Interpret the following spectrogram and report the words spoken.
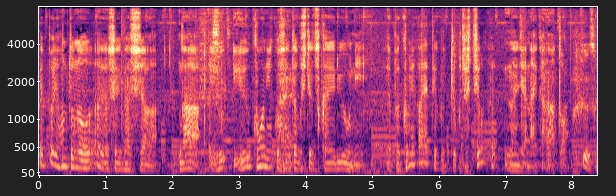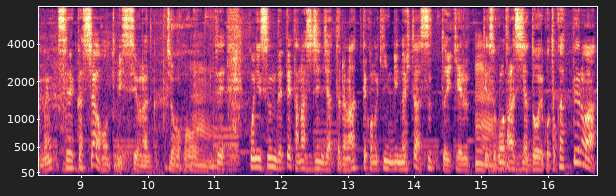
やっぱり本当のえ生活者が有有効にこう選択して使えるようにやっぱり組み替えていくってこと必要なんじゃないかなと。そうですよね。生活者が本当に必要な情報、でここに住んでて田無神社っていうのがあってこの近隣の人はスッと行けるっていう、そこの田無神社はどういうことかっていうのは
